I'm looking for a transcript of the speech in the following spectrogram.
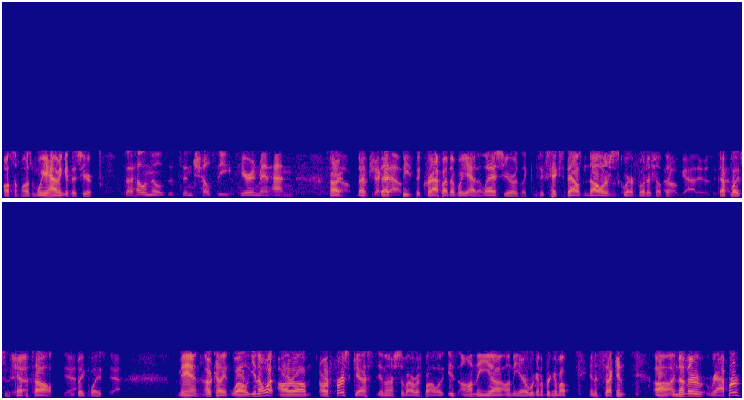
Awesome. Awesome. Where are you having it this year? it's at Helen Mills. It's in Chelsea here in Manhattan. All right. So, that check that beats the crap out of where you had it last year. It was like six six thousand dollars a square foot or something. Oh God, it was that place was yeah. Capital. It was Yeah. a big place. Yeah. Man, okay. Well, you know what? Our um, our first guest in our Survivor Spotlight is on the uh, on the air. We're going to bring him up in a second. Uh, another rapper,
